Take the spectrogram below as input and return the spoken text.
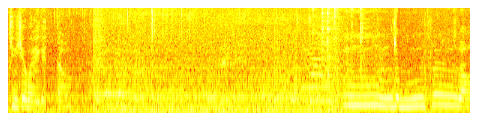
뒤져봐야겠다. 음, 이게 뭉친다.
